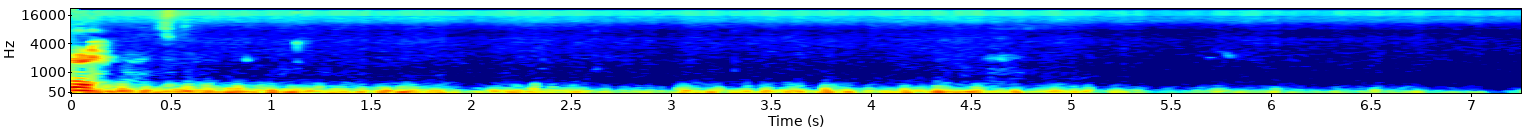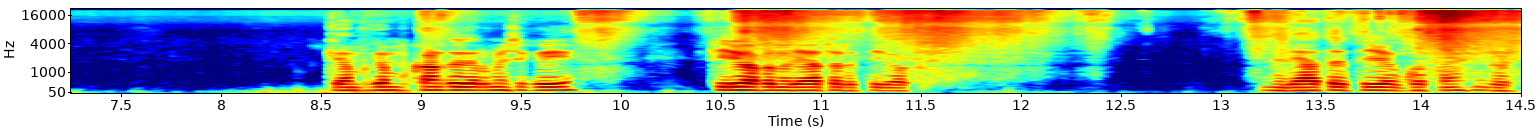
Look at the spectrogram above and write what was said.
ನೋಡಿ. ಕೆಂಪು ಕೆಂಪು ಕಾಣ್ತದೆ ಮೆಣಸಿನ್ಕಾಯಿ ತಿರುವಾಕ ನೋಡಿ, ಯಾವ ಥರ ತಿರಿವಾಕ. ನೋಡಿ, ಯಾವ ಥರ ತಿರುವಾಕ ಗೊತ್ತಾ? ನೋಡಿ.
